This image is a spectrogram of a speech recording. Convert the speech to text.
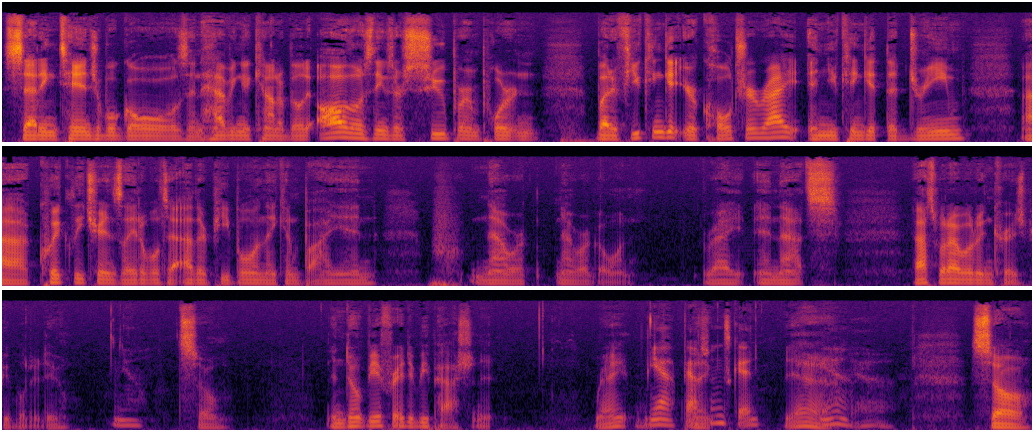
setting tangible goals and having accountability. All those things are super important. But if you can get your culture right and you can get the dream uh, quickly translatable to other people and they can buy in, now we're now we're going right, and that's that's what I would encourage people to do. Yeah. So, and don't be afraid to be passionate, right? Yeah. Passion's good. Yeah. Yeah. Yeah. So,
